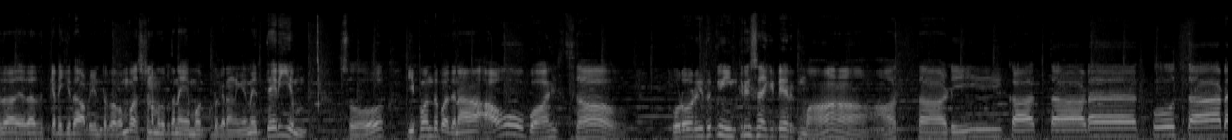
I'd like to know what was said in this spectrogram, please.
ஏதாவது ஏதாவது கிடைக்குதா அப்படின்றது ரொம்ப ஃபஸ்ட்டு நம்ம பார்த்தீங்கன்னா எமௌண்ட் கொடுக்குறாங்க எனக்கு தெரியும். ஸோ இப்போ வந்து பார்த்தீங்கன்னா ஓ பாய் சா ஒரு ஒரு இதுக்கும் இன்க்ரீஸ் ஆகிக்கிட்டே இருக்குமா? ஆத்தாடி காத்தாட கூத்தாட.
